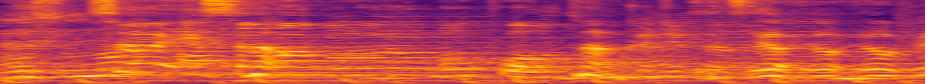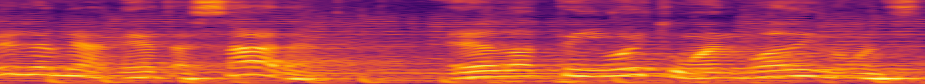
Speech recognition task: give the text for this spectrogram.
Eu- Isso, é- isso é uma boa- um bom ponto. Não, eu, eu, eu vejo a minha neta Sara, ela tem oito anos, mora em Londres.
